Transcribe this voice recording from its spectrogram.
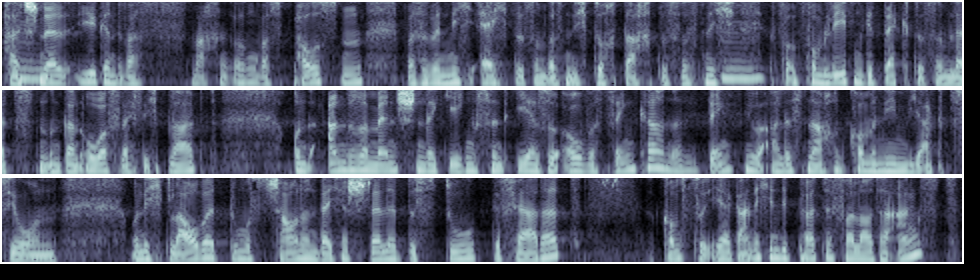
Halt mhm. schnell irgendwas machen, irgendwas posten, was aber nicht echt ist und was nicht durchdacht ist, was nicht mhm. vom, vom Leben gedeckt ist im letzten und dann oberflächlich bleibt. Und andere Menschen dagegen sind eher so Overthinker, ne? die denken über alles nach und kommen nie in die Aktion. Und ich glaube, du musst schauen, an welcher Stelle bist du gefährdet kommst du eher gar nicht in die Pötte vor lauter Angst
